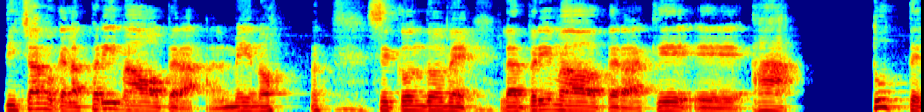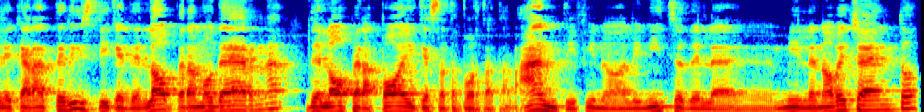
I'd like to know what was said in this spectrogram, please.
Diciamo che la prima opera, almeno secondo me, la prima opera che eh, ha tutte le caratteristiche dell'opera moderna, dell'opera poi che è stata portata avanti fino all'inizio del 1900,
